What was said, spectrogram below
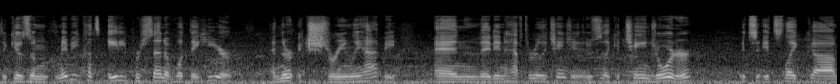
that gives them maybe cuts 80% of what they hear and they're extremely happy and they didn't have to really change it. It was like a change order. It's it's like uh,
